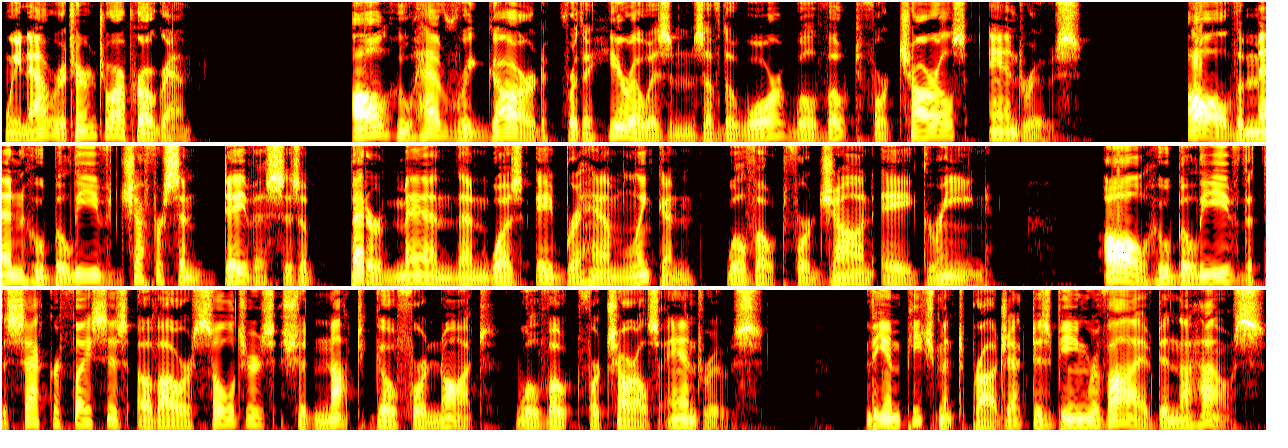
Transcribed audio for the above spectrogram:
We now return to our program. All who have regard for the heroisms of the war will vote for Charles Andrews. All the men who believe Jefferson Davis is a better man than was Abraham Lincoln will vote for John A. Green. All who believe that the sacrifices of our soldiers should not go for naught will vote for Charles Andrews. The impeachment project is being revived in the House.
